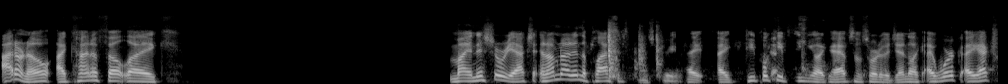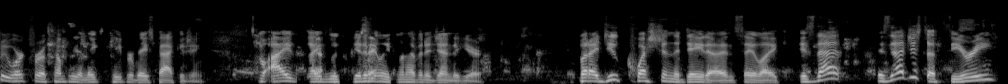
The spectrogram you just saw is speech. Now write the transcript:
I don't know. I kind of felt like my initial reaction, and I'm not in the plastics industry. I, I people keep thinking like I have some sort of agenda. Like I work, I actually work for a company that makes paper-based packaging. So I, I legitimately don't have an agenda here. But I do question the data and say like, is that is that just a theory?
